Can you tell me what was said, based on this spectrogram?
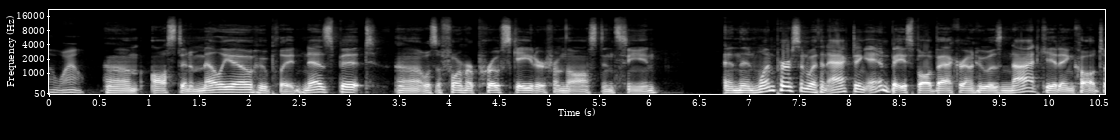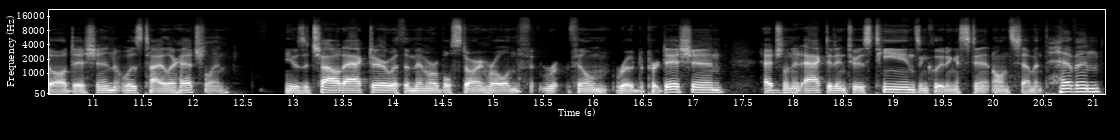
oh wow. Um, Austin Amelio, who played Nesbit, uh, was a former pro skater from the Austin scene. And then one person with an acting and baseball background who was not getting called to audition was Tyler Hoechlin. He was a child actor with a memorable starring role in the f- film Road to Perdition. Hoechlin had acted into his teens, including a stint on Seventh Heaven,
